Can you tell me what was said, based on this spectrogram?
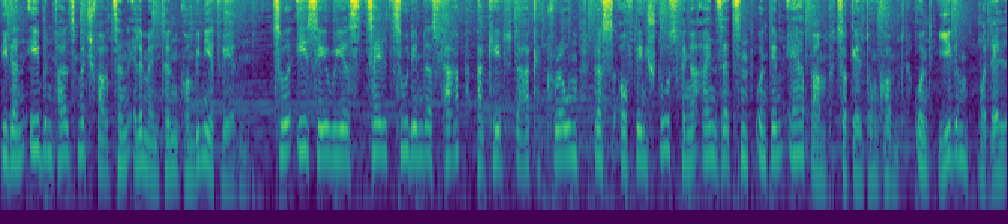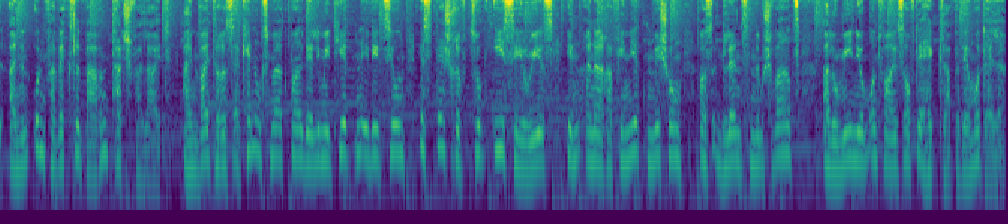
die dann ebenfalls mit schwarzen Elementen kombiniert werden. Zur E-Series zählt zudem das Farbpaket Dark Chrome, das auf den Stoßfänger einsetzen und dem Airbump zur Geltung kommt und jedem Modell einen unverwechselbaren Touch verleiht. Ein weiteres Erkennungsmerkmal der limitierten Edition ist der Schriftzug E-Series in einer raffinierten Mischung aus glänzendem Schwarz, Aluminium und Weiß auf der Heckklappe der Modelle.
